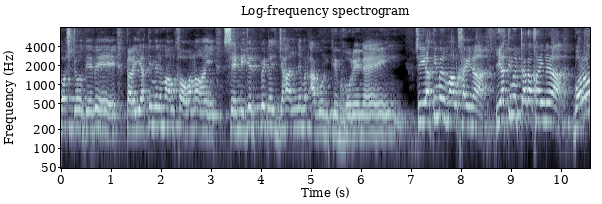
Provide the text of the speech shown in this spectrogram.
কষ্ট দেবে, তারা ইয়াতিমের মাল খাওয়া নয়, সে নিজের পেটে জাহান্নামের আগুনকে ভরে নেয়। সে ইয়াতিমের মাল খায় না। ইয়াতিমের টাকা খায় না, বরং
